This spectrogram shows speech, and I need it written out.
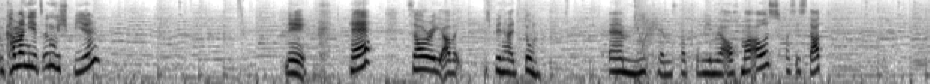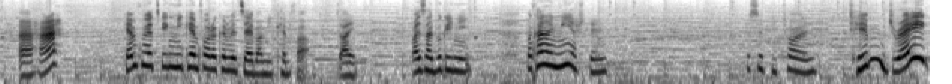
Und kann man die jetzt irgendwie spielen? Nee. Hä? Sorry, aber ich bin halt dumm. Ähm, Mii-Kämpfer probieren wir auch mal aus. Was ist das? Aha. Kämpfen wir jetzt gegen Mii-Kämpfer oder können wir jetzt selber Mii-Kämpfer sein? Weiß halt wirklich nicht. Man kann einen Mii erstellen. Das sind die tollen. Tim Drake?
